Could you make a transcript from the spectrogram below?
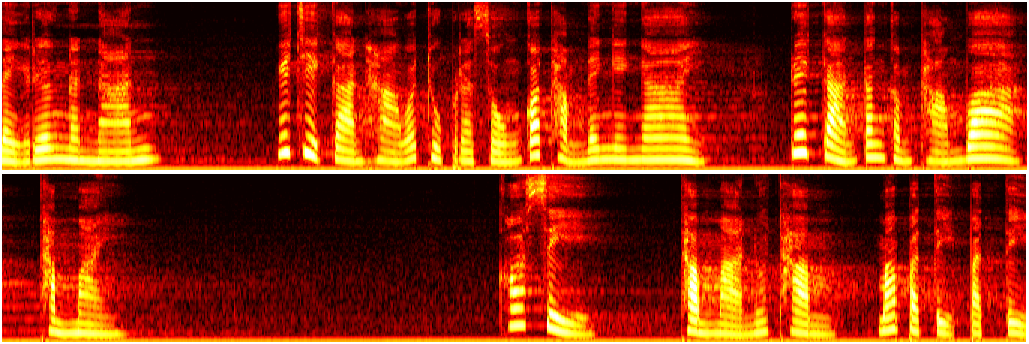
ในเรื่องนั้นๆ วิธีการหาวัตถุประสงค์ก็ทำได้ง่าย ๆ ด้วยการตั้งคำถามว่าทำไม ข้อ 4. ธรรมานุธรรมมปฏิปฏิ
